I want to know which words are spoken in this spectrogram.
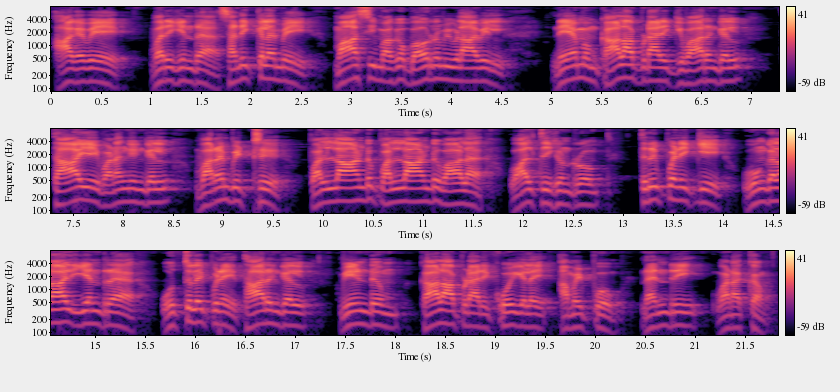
ஆகவே வருகின்ற சனிக்கிழமை மாசி மக பௌர்ணமி விழாவில் நேமம் காலாப்பிடாரிக்கு வாருங்கள். தாயை வணங்குங்கள். வரம்பெற்று பல்லாண்டு பல்லாண்டு வாழ வாழ்த்துகின்றோம். திருப்பணிக்கு உங்களால் இயன்ற ஒத்துழைப்பினை தாருங்கள். மீண்டும் காலாப்பிடாரி கோயிலை அமைப்போம். நன்றி. வணக்கம்.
